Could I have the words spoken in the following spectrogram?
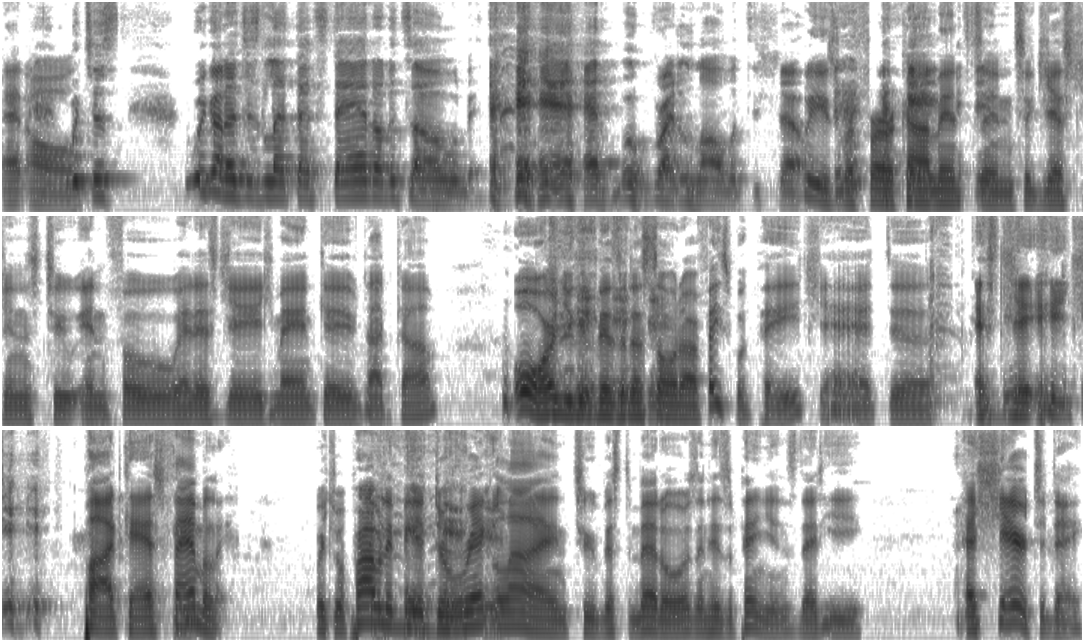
At all. We're just we're gonna just let that stand on its own and move right along with the show. Please refer comments and suggestions to info at sjhmancave.com. Or you can visit us on our Facebook page at uh, SJH Podcast Family, which will probably be a direct line to Mr. Meadows and his opinions that he has shared today.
